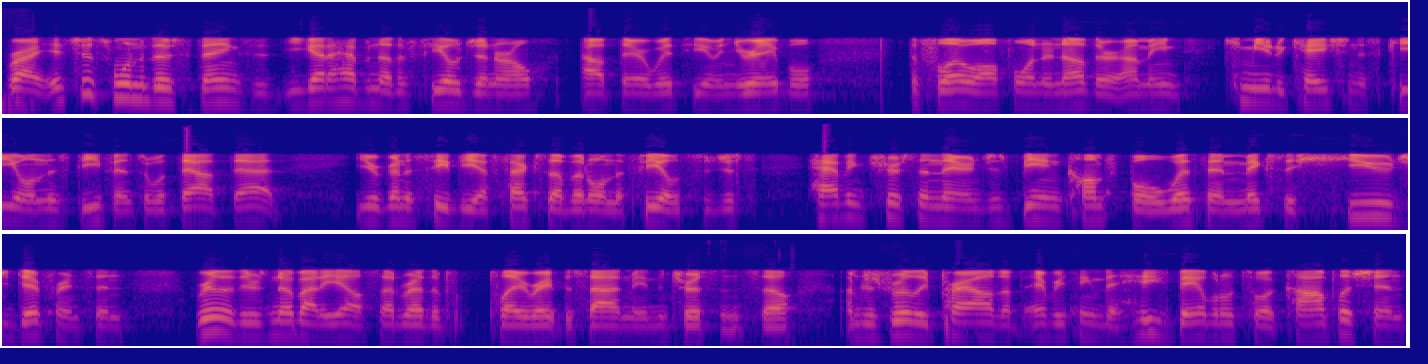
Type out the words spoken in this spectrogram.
Right. It's just one of those things that you got to have another field general out there with you, and you're able to flow off one another. I mean, communication is key on this defense, and without that, you're going to see the effects of it on the field. So just having Tristan there and just being comfortable with him makes a huge difference. And really, there's nobody else I'd rather play right beside me than Tristan. So I'm just really proud of everything that he's been able to accomplish, and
